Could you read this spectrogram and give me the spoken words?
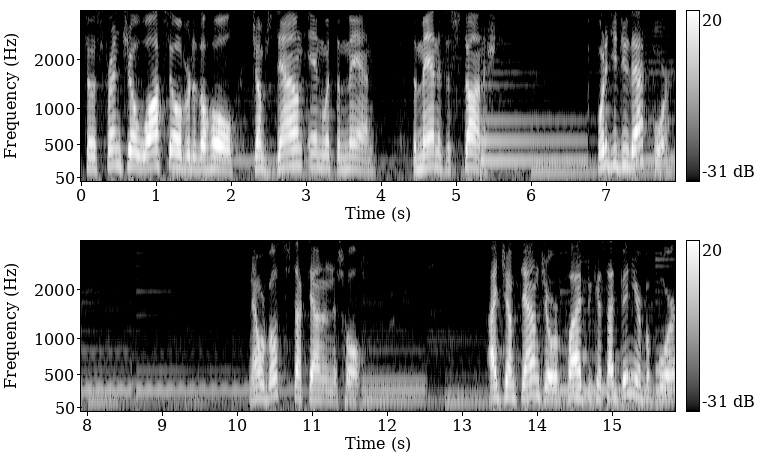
So his friend Joe walks over to the hole, jumps down in with the man. The man is astonished. What did you do that for? Now we're both stuck down in this hole. I jumped down, Joe replied, because I've been here before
